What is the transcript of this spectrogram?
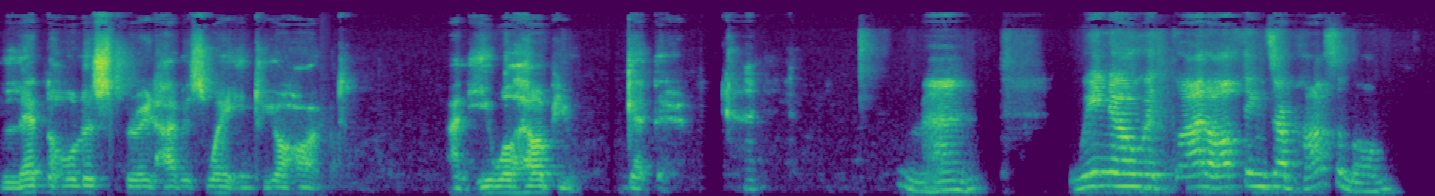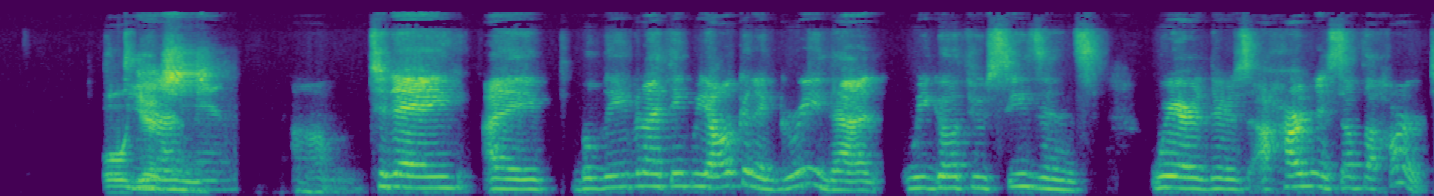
let the Holy Spirit have his way into your heart, and he will help you get there. amen we know with god all things are possible Oh, yes. Amen. um, today i believe and i think we all can agree that we go through seasons where there's a hardness of the heart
